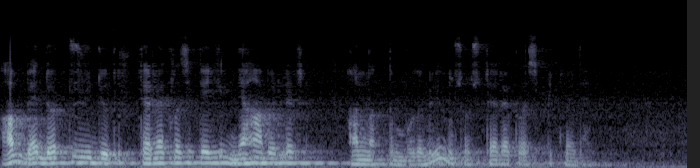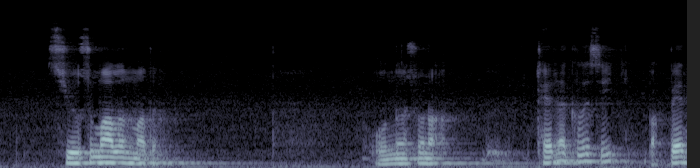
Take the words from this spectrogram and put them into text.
Abi ben 400 videodur Terra Klasik ile ilgili ne haberler anlattım burada biliyor musunuz? Terra Klasik bitmedi. CEO'su mu alınmadı? Ondan sonra Terra Classic bak ben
